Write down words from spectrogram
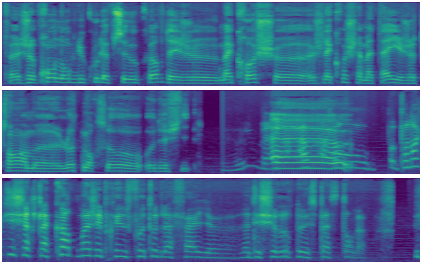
Enfin, je prends donc du coup la pseudo-corde et je m'accroche, euh, je l'accroche à ma taille et je tends euh, l'autre morceau aux, aux deux Euh, avant- pendant qu'il cherche la corde, moi j'ai pris une photo de la faille, euh, la déchirure de l'espace-temps là.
